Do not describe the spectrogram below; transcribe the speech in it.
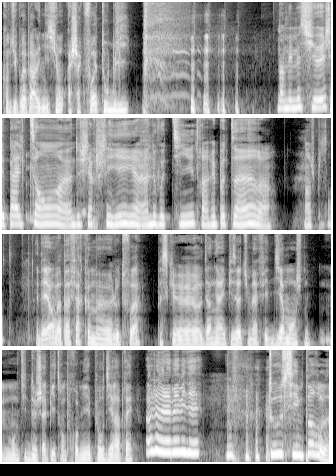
quand tu prépares l'émission, à chaque fois, t'oublies. Non mais monsieur, j'ai pas le temps euh, de chercher euh, un nouveau titre, Harry Potter. Non, je plaisante. Et D'ailleurs, on va pas faire comme euh, l'autre fois. Parce que au dernier épisode, tu m'as fait dire mon, mon titre de chapitre en premier pour dire après Ah, j'avais la même idée Too simple.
